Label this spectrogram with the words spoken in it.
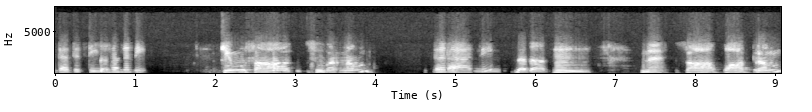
ददति। ददति। किं सा सुवर्णं? ददाति। ददाति। हम्म। न सा पात्रं?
